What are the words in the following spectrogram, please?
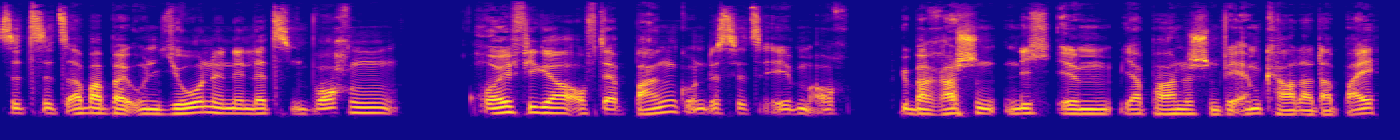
sitzt jetzt aber bei Union in den letzten Wochen häufiger auf der Bank und ist jetzt eben auch überraschend nicht im japanischen WM-Kader dabei.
